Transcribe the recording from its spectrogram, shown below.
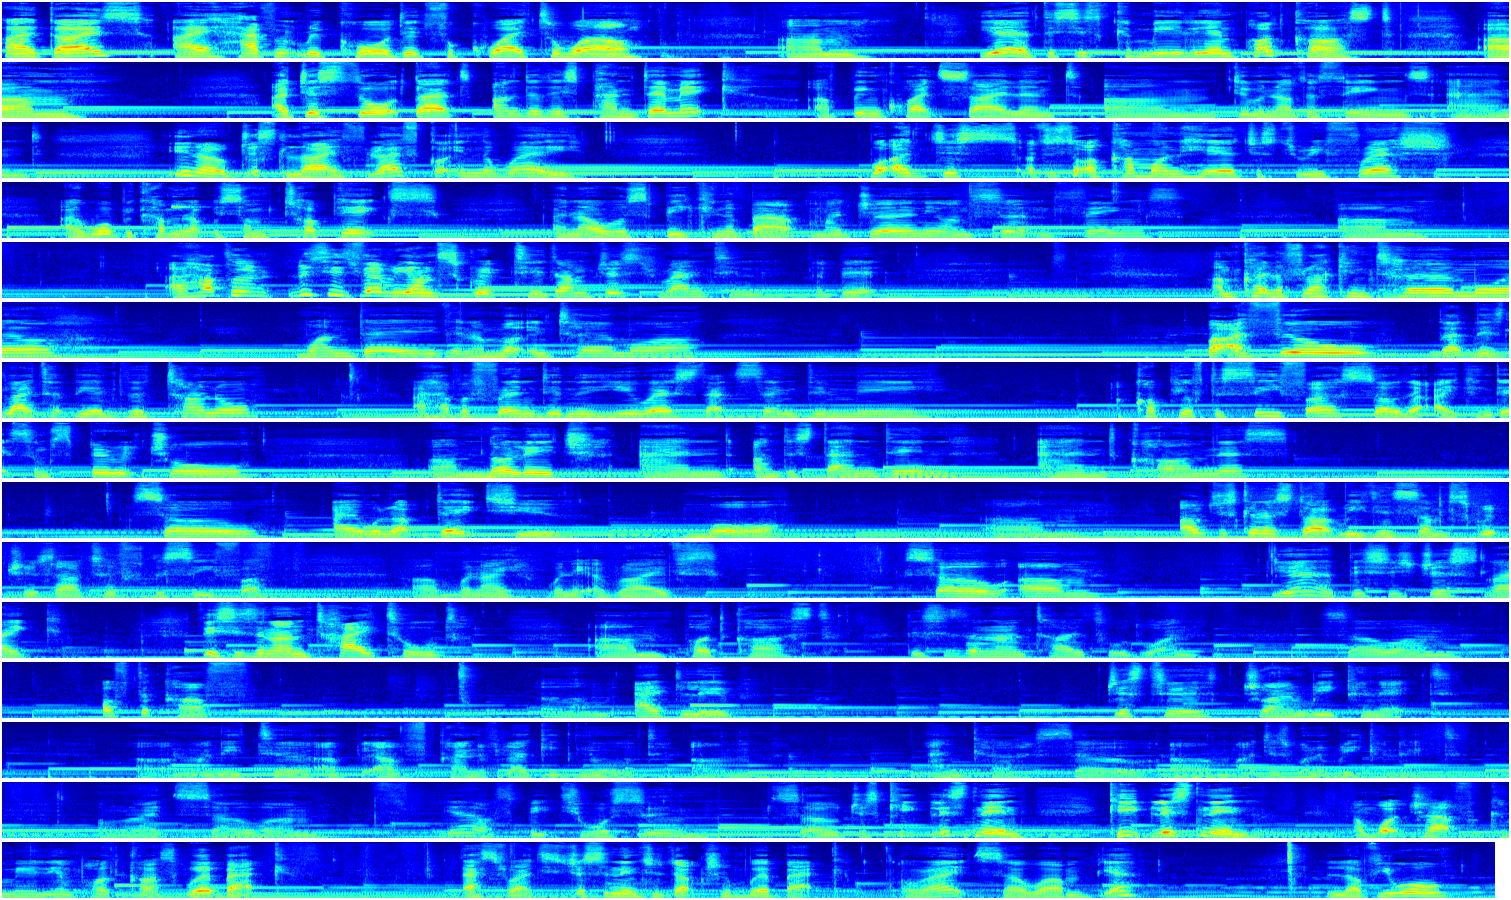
Hi, guys. I haven't recorded for quite a while. Um, yeah, this is Chameleon Podcast. Um, I just thought that under this pandemic, I've been quite silent, um, doing other things, and you know, just life. Life got in the way. But I just, I just thought I'd come on here just to refresh. I will be coming up with some topics, and I was speaking about my journey on certain things. Um, I haven't, this is very unscripted. I'm just ranting a bit. I'm kind of like in turmoil one day, then I'm not in turmoil. But I feel that there's light at the end of the tunnel. I have a friend in the US that's sending me a copy of the Sifa so that I can get some spiritual um, knowledge and understanding and calmness. So I will update you more. Um, I'm just going to start reading some scriptures out of the Sifa um, when I when it arrives. So um, yeah, this is just like this is an untitled um, podcast. This is an untitled one. So um, off the cuff, um, ad lib, just to try and reconnect. Need to. I've, I've, kind of like ignored um, Anchor, so um, I just want to reconnect. All right. So um, yeah, I'll speak to you all soon. So just keep listening, keep listening, and watch out for Chameleon Podcast. We're back. That's right. It's just an introduction. We're back. All right. So um, yeah, love you all.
